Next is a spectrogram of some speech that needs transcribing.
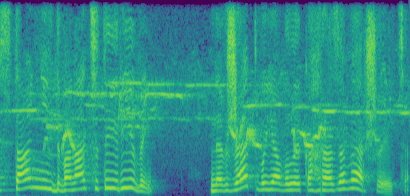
останній 12-й рівень. Невже твоя велика гра завершується?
